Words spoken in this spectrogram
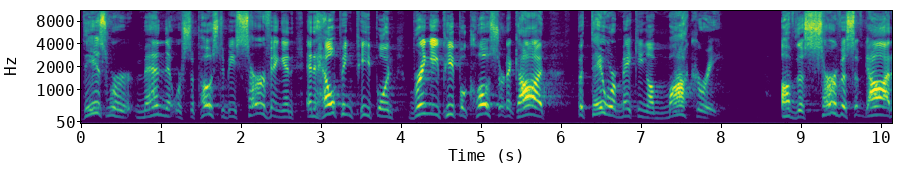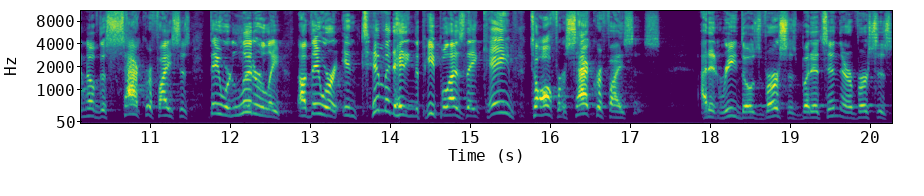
These were men that were supposed to be serving and, and helping people and bringing people closer to God, but they were making a mockery of the service of God and of the sacrifices. They were literally, uh, they were intimidating the people as they came to offer sacrifices. I didn't read those verses, but it's in there, verses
